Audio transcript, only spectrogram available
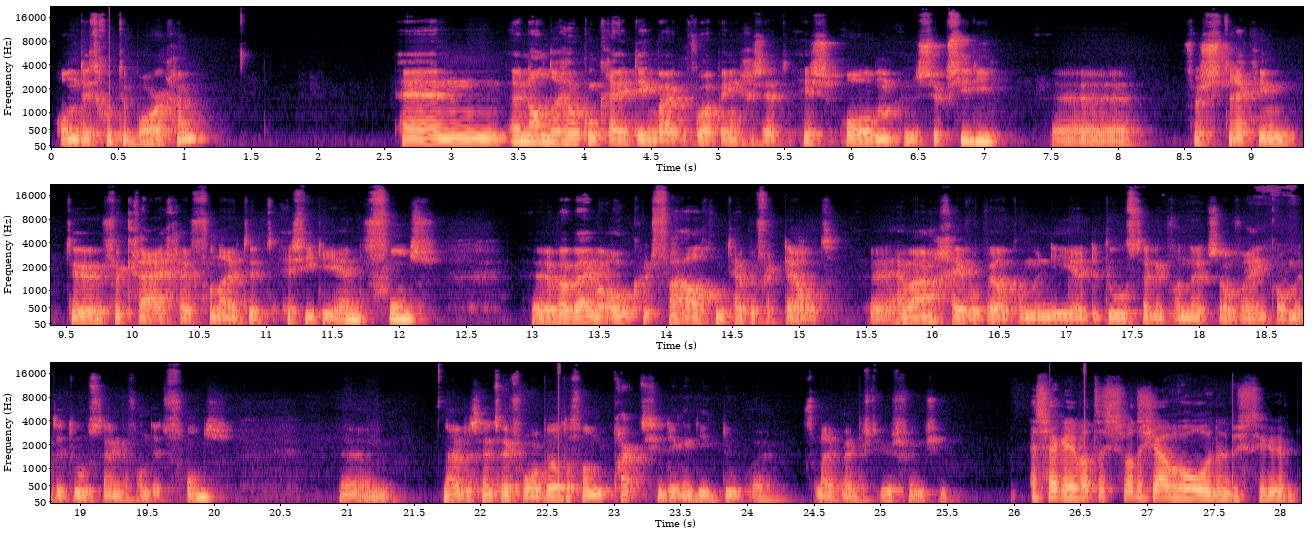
om dit goed te borgen. En een ander heel concreet ding waar ik ervoor heb ingezet is om een subsidieverstrekking uh, te verkrijgen vanuit het SIDN-fonds. Uh, waarbij we ook het verhaal goed hebben verteld. Uh, hebben aangegeven op welke manier de doelstellingen van NUTS overeenkomen met de doelstellingen van dit fonds. Nou, dat zijn twee voorbeelden van praktische dingen die ik doe uh, vanuit mijn bestuursfunctie. En Sergej, wat is, wat is jouw rol in het bestuur?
